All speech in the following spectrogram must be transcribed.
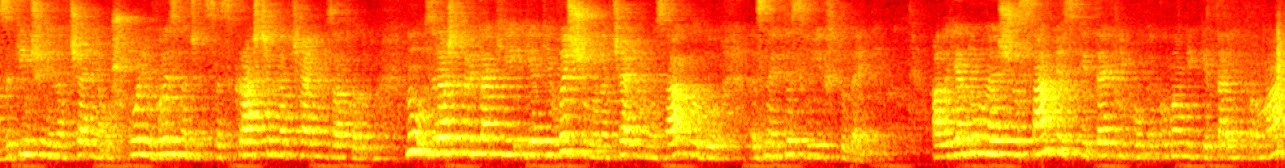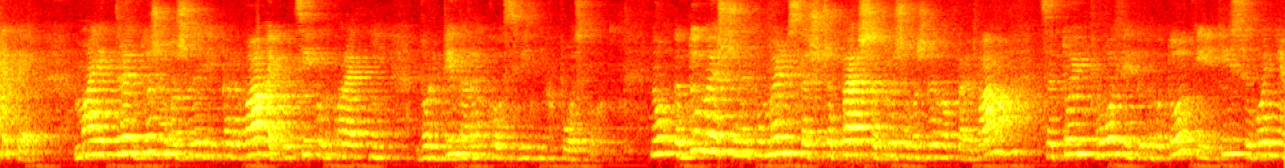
закінчує навчання у школі, визначитися з кращим навчальним закладом. Ну, зрештою, так і як і вищому навчальному закладу знайти своїх студентів. Але я думаю, що Самбірський технікум економіки та інформатики має три дуже важливі переваги у цій конкурентній боротьбі на ринку освітніх послуг. Ну, думаю, що не помилюся, що перша дуже важлива перевага це той профіль підготовки, який сьогодні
